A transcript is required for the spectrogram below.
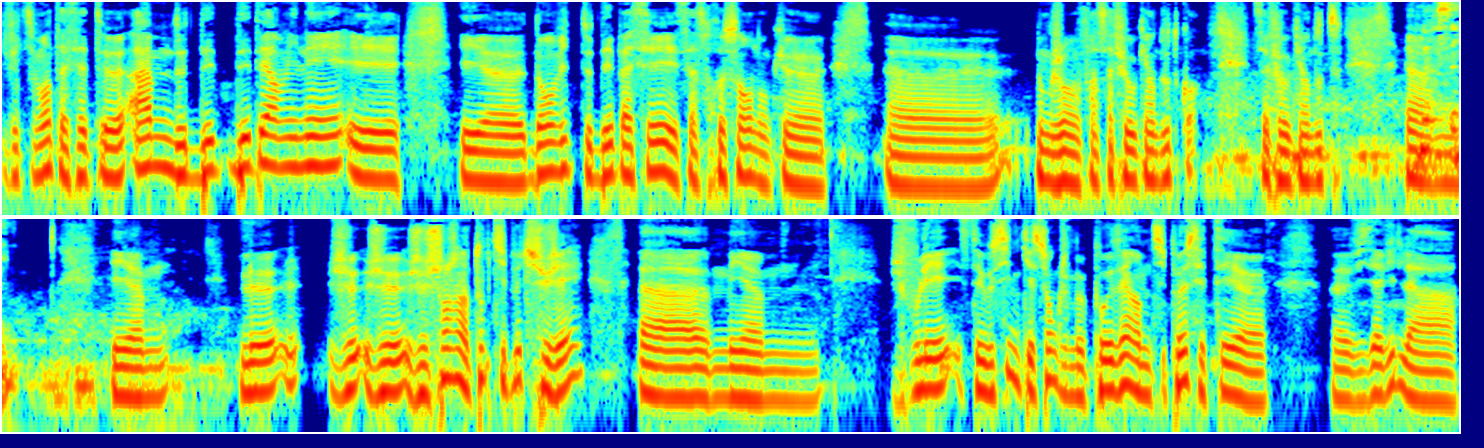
effectivement, tu as cette euh, âme de dé déterminer et, et euh, d'envie de te dépasser et ça se ressent. Donc, euh, donc, genre, enfin, ça fait aucun doute, quoi. Ça fait aucun doute. Merci. Et le, je, je, je, change un tout petit peu de sujet, mais je voulais. C'était aussi une question que je me posais un petit peu. C'était vis-à-vis -vis de la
